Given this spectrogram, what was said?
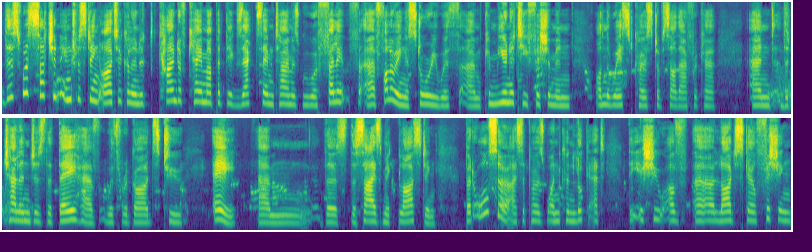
this was such an interesting article, and it kind of came up at the exact same time as we were uh, following a story with um, community fishermen on the west coast of South Africa and the challenges that they have with regards to a um, the the seismic blasting, but also I suppose one can look at the issue of uh, large scale fishing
